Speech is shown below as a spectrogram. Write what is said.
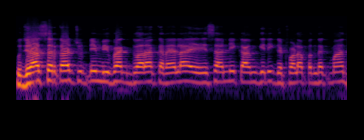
ગુજરાત સરકાર ચૂંટણી વિભાગ દ્વારા કરાયેલા એએસઆરની કામગીરી ગઠવાડા પંથકમાં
